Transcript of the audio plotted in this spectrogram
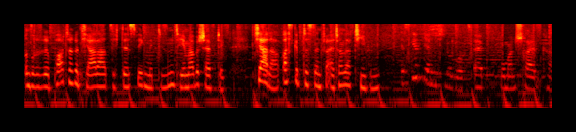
Unsere Reporterin Tiada hat sich deswegen mit diesem Thema beschäftigt. Tiada, was gibt es denn für Alternativen? Es gibt ja nicht nur WhatsApp, wo man schreiben kann,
